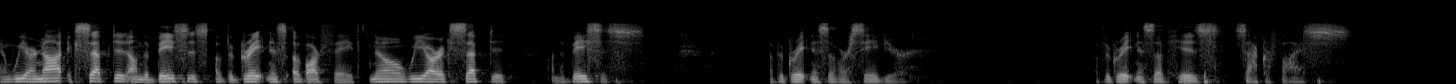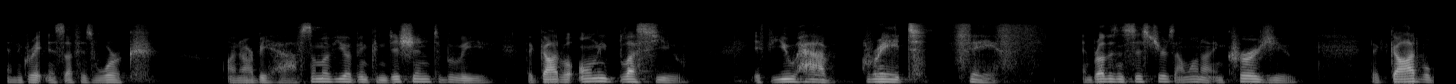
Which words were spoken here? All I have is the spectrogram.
And we are not accepted on the basis of the greatness of our faith. No, we are accepted on the basis of the greatness of our Savior, of the greatness of His sacrifice, and the greatness of His work on our behalf. Some of you have been conditioned to believe that God will only bless you if you have great faith. And, brothers and sisters, I want to encourage you that God will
